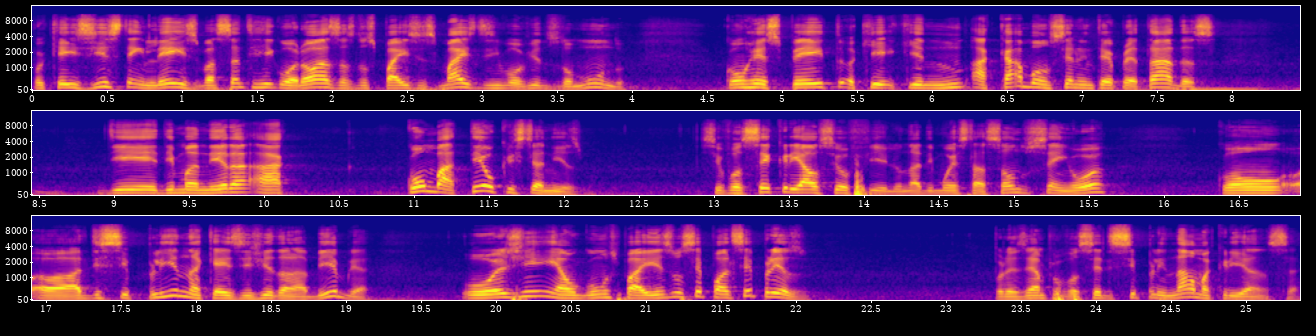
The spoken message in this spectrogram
Porque existem leis bastante rigorosas nos países mais desenvolvidos do mundo com respeito que, que acabam sendo interpretadas de, de maneira a combater o cristianismo. Se você criar o seu filho na demonstração do Senhor, com a disciplina que é exigida na Bíblia, hoje, em alguns países, você pode ser preso. Por exemplo, você disciplinar uma criança,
